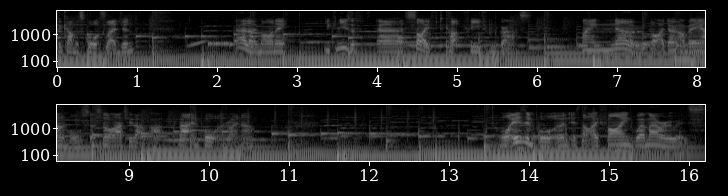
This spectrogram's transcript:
become a sports legend. Hello, Marnie. You can use a uh, scythe to cut feed from grass. I know, but I don't have any animals, so it's not actually that, that, that important right now. What is important is that I find where Maru is.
